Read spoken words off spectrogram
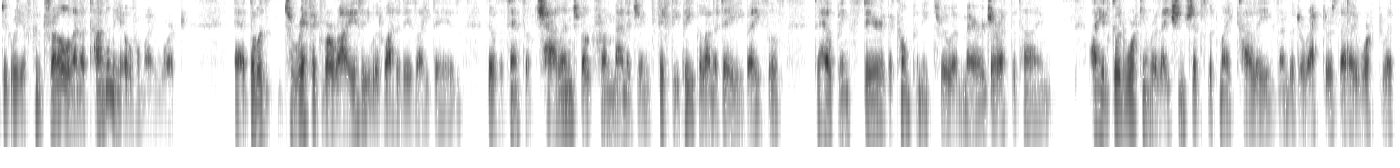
degree of control and autonomy over my work. Uh, there was terrific variety with what it is I did. There was a sense of challenge, both from managing 50 people on a daily basis to helping steer the company through a merger at the time. I had good working relationships with my colleagues and the directors that I worked with.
